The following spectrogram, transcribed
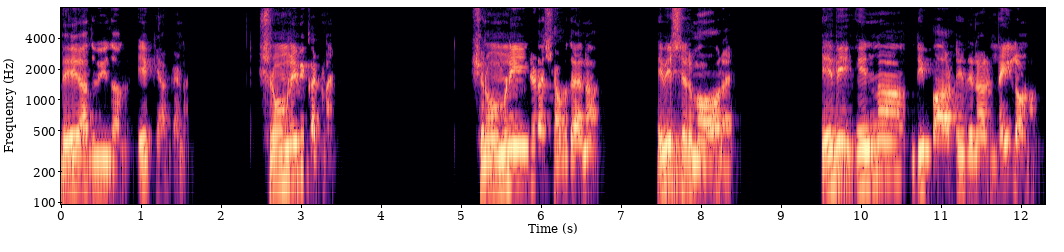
ਬੇਅਦਬੀ ਦਲ, ਇਹ ਕਿਆ ਕਹਿਣਾ? ਸ਼੍ਰੋਮਣੀ ਵੀ ਕੱਟਣਾ ਸ਼੍ਰੋਮਣੀ ਜਿਹੜਾ ਸ਼ਬਦ ਹੈ ਨਾ, ਇਹ ਵੀ ਸਿਰਮੌਰ ਹੈ। ਇਹ ਵੀ ਇਹਨਾਂ ਦੀ ਪਾਰਟੀ ਦੇ ਨਾਲ ਨਹੀਂ ਲਾਉਣਾ।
